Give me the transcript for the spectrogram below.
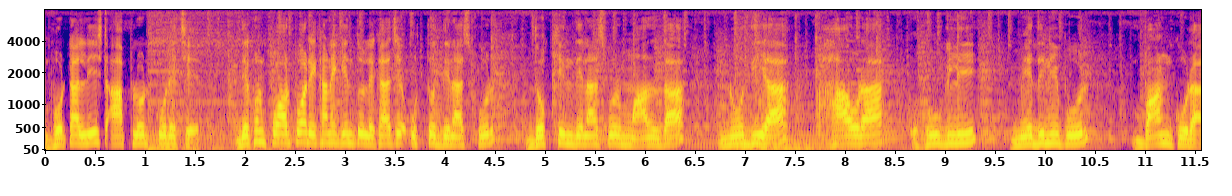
ভোটার লিস্ট আপলোড করেছে দেখুন, পরপর এখানে কিন্তু লেখা আছে উত্তর দিনাজপুর, দক্ষিণ দিনাজপুর, মালদা, নদিয়া, হাওড়া, হুগলি, মেদিনীপুর, বাঁকুড়া।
